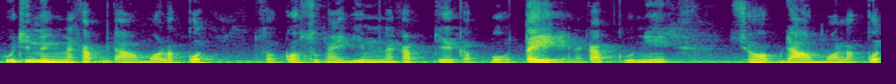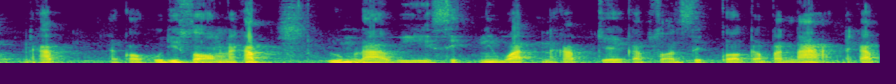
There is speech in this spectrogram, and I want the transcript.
คู่ที่1นะครับดาวมรกต สกสุไหงยิมนะครับ เจอกับโปเต้นะครับคู่นี้ชอบดาวมรกตนะครับแล้วก็คู่ที่2นะครับลุงลาวีสิทธินิวัฒนะครับ เจอกับสอนศึกกอกัมปนาตนะครับ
